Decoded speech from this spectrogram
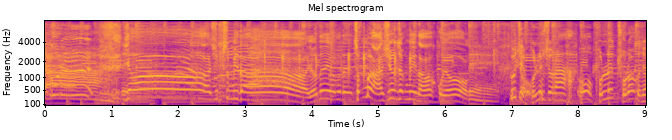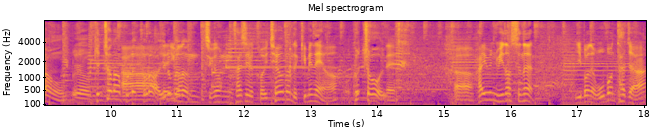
야, 이거를 네. 야 아쉽습니다. 연애 야구는 정말 아쉬운 장면이 나왔고요. 네. 그죠? 야, 볼넷 줘라. 어 볼넷 줘라 그냥 어, 괜찮아 볼넷 줘라 네, 이러면은 지금 사실 거의 채우는 느낌이네요. 그렇죠. 네. 어, 하이윈 위너스는 이번에 5번 타자,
